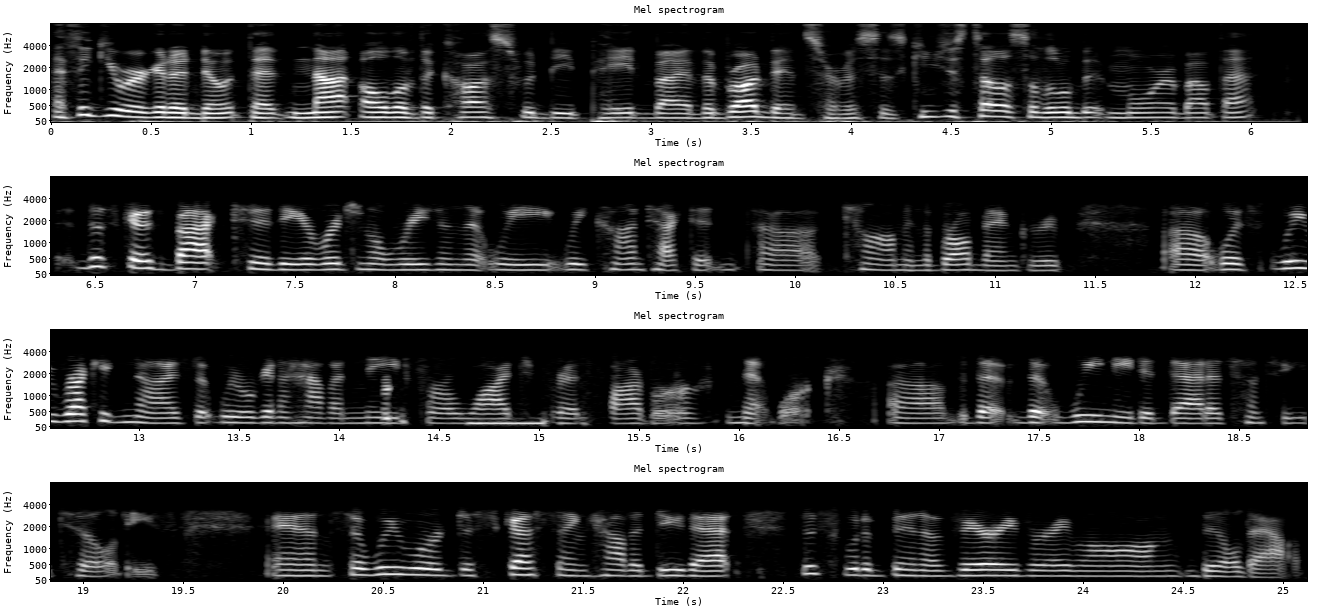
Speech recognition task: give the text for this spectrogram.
I think you were going to note that not all of the costs would be paid by the broadband services. Can you just tell us a little bit more about that? This goes back to the original reason that we, we contacted uh, Tom in the broadband group uh, was we recognized that we were going to have a need for a widespread fiber network. Uh, that that we needed that as Huntsville Utilities, and so we were discussing how to do that. This would have been a very very long build out.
